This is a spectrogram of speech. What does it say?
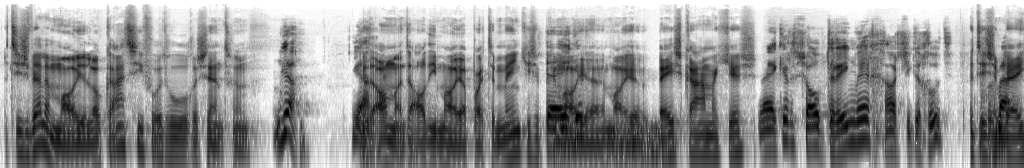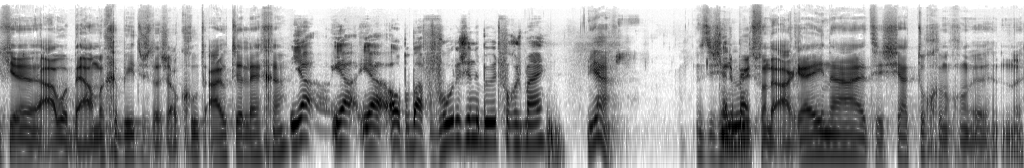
Het is wel een mooie locatie voor het hoerencentrum. Ja. Met, Ja, al, met al die mooie appartementjes, heb je Zeker. mooie, mooie beestkamertjes. lekker. Zo op de ringweg. Hartstikke goed. Het is een beetje oude Bijlmergebied, dus dat is ook goed uit te leggen. Ja, ja, ja, openbaar vervoer is in de buurt volgens mij. Ja. Het is in de buurt van de arena. Het is ja toch nog. een- een-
